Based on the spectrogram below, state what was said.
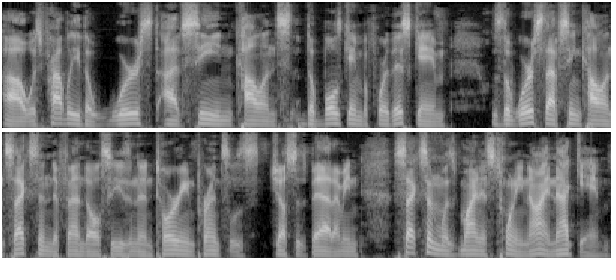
uh, was probably the worst I've seen Collins. The Bulls game before this game was the worst I've seen Colin Sexton defend all season, and Taurean Prince was just as bad. I mean, Sexton was minus 29 that game,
